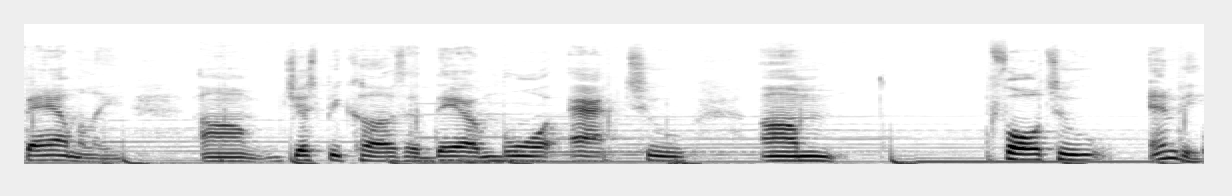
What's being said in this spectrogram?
family, um, just because they're more apt to um, fall to envy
